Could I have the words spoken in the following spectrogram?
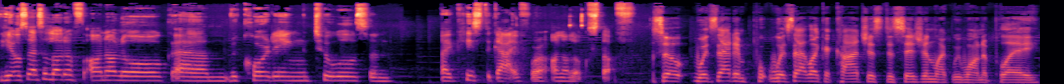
he also has a lot of analog um, recording tools, and like he's the guy for analog stuff. So was that imp- was that like a conscious decision? Like we want to play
